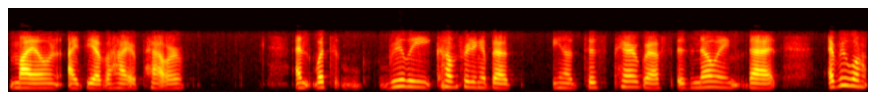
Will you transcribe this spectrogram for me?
my own idea of a higher power. And what's really comforting about you know this paragraph is knowing that everyone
